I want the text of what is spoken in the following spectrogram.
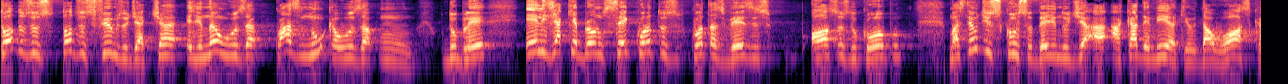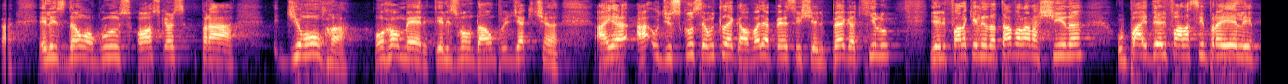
Todos os, todos os filmes do Jack Chan, ele não usa, quase nunca usa um dublê. Ele já quebrou não sei quantos, quantas vezes ossos do corpo. Mas tem um discurso dele no dia, a, a academia que dá o Oscar, eles dão alguns Oscars para de honra honra ao mérito, e eles vão dar um para o Jack Chan. Aí a, a, o discurso é muito legal, vale a pena assistir. Ele pega aquilo e ele fala que ele ainda estava lá na China. O pai dele fala assim para ele:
